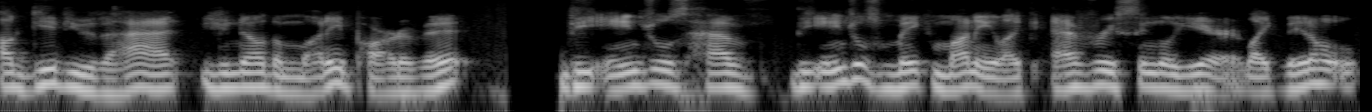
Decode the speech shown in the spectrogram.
I'll give you that. You know the money part of it. The Angels have the Angels make money like every single year. Like they don't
